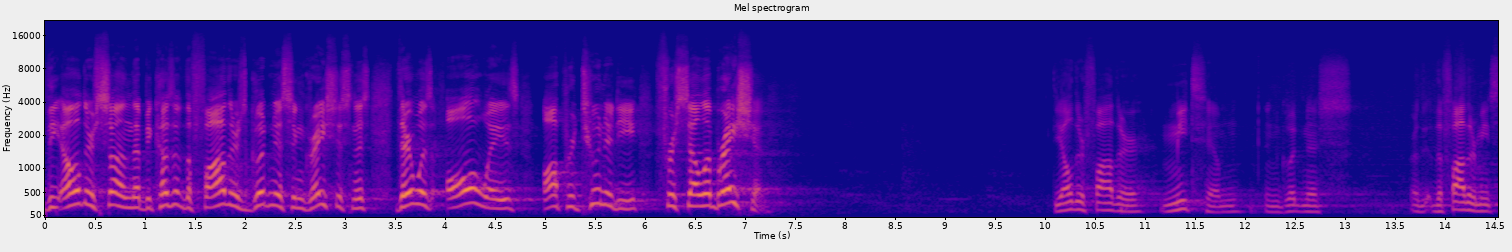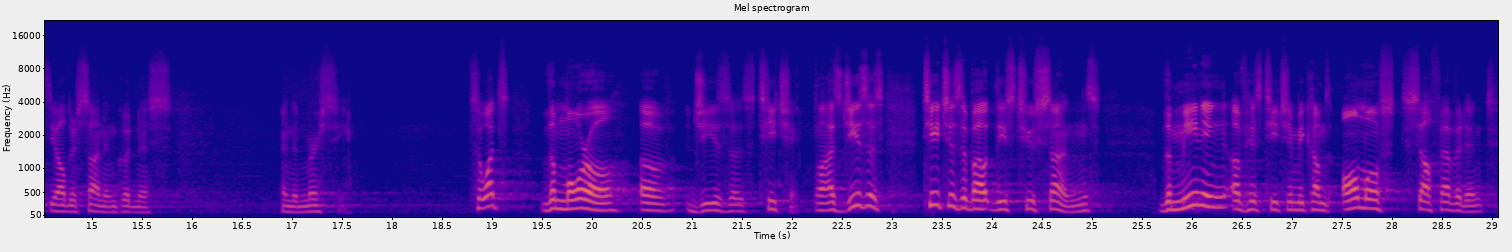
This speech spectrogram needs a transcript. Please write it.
the elder son that because of the father's goodness and graciousness, there was always opportunity for celebration. The elder father meets him in goodness, or the father meets the elder son in goodness and in mercy. So, what's the moral of Jesus' teaching? Well, as Jesus teaches about these two sons, the meaning of his teaching becomes almost self evident,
